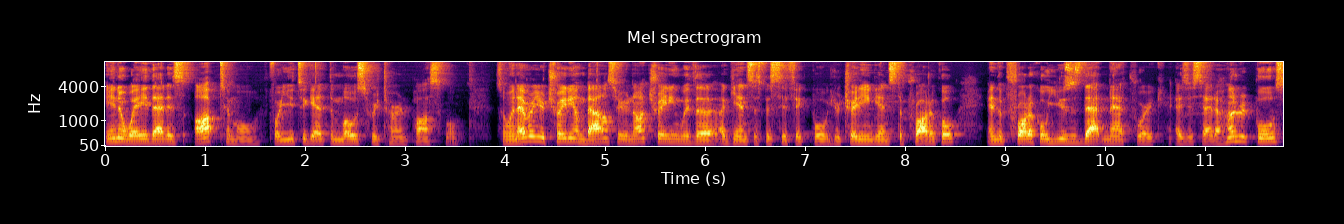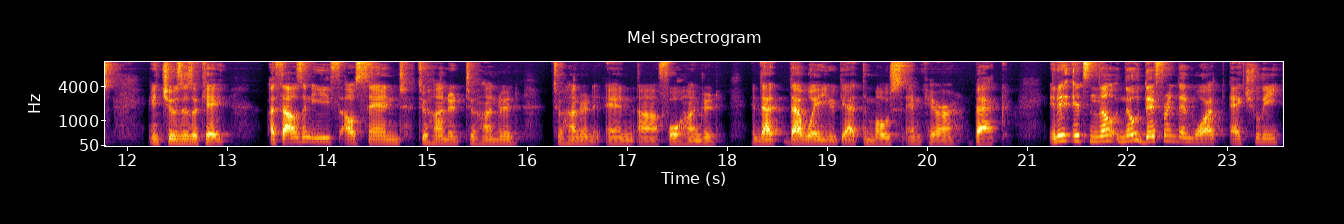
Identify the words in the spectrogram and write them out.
in a way that is optimal for you to get the most return possible. So whenever you're trading on balance, Balancer, you're not trading with a, against a specific pool. You're trading against the protocol, and the protocol uses that network, as you said, 100 pools, and chooses, okay, a thousand ETH, I'll send 200, 200, 200, and uh, 400. And that, that way you get the most MKR back. And it, it's no, no different than what actually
